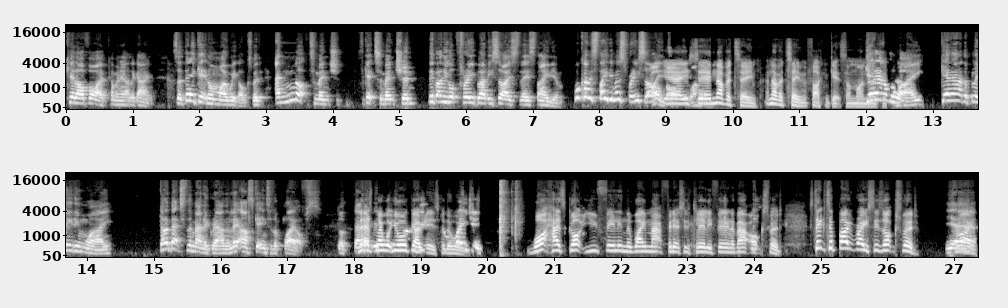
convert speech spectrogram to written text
kill our vibe coming out of the game. So they're getting on my wig, Oxford. And not to mention, forget to mention, they've only got three bloody sides to their stadium. What kind of stadium has three sides? Oh, yeah, oh, it's wow. another team. Another team that fucking gets on my Get nerves. out of the way. Get out of the bleeding way. Go back to the manor ground and let us get into the playoffs. God damn Let it, us know what your goat is for the week. Wages. What has got you feeling the way Matt Phillips is clearly feeling about Oxford? Stick to boat races, Oxford. Yeah. Right.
